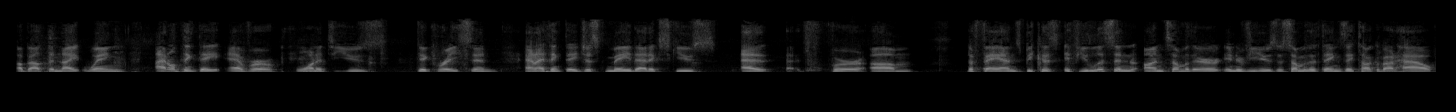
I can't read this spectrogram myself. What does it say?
about the Nightwing. I don't think they ever wanted to use Dick Grayson, and I think they just made that excuse as, for um, the fans because if you listen on some of their interviews or some of the things they talk about how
